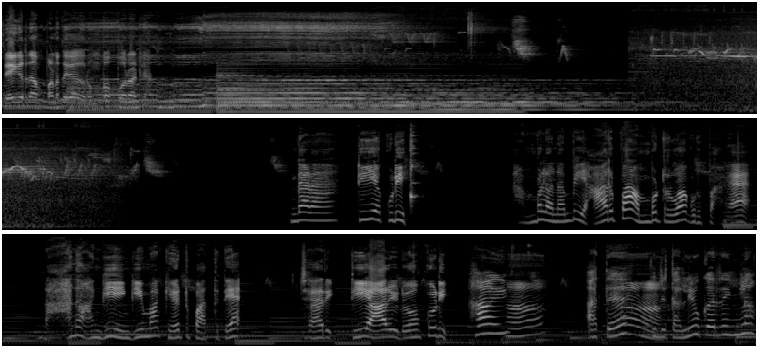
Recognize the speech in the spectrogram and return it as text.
சேகர் தான் பணத்துக்காக ரொம்ப போராட்டம் இந்தாடா டீயை குடி. நம்மள நம்பி யாருப்பா ஐம்பது ரூபா கொடுப்பாங்க? நானும் அங்கேயும் இங்கேயுமா கேட்டு பார்த்துட்டேன். சரி டீ ஆறிடும். குடி. ஹாய். ஆ, அத்தை ஆ. கொஞ்சம் தள்ளி உட்காருறீங்களா?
